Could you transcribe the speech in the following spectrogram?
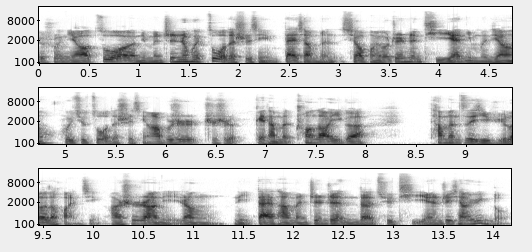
就是说你要做你们真正会做的事情，带小们小朋友真正体验你们将会去做的事情，而不是只是给他们创造一个他们自己娱乐的环境，而是让你让你带他们真正的去体验这项运动。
